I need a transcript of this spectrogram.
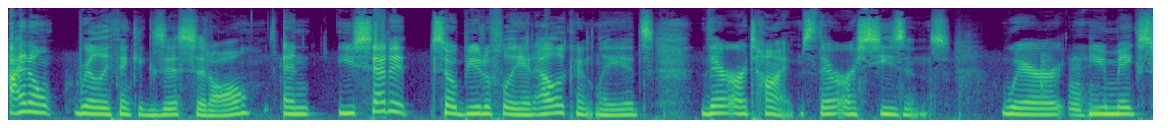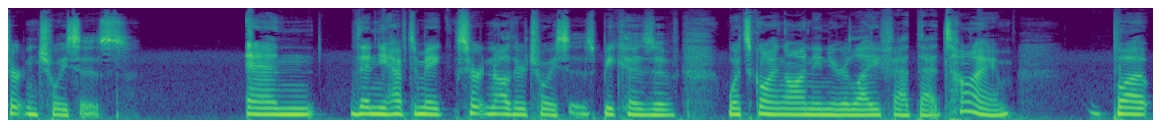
I don't really think exists at all. And you said it so beautifully and eloquently. It's there are times, there are seasons where mm-hmm. you make certain choices. And then you have to make certain other choices because of what's going on in your life at that time. But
